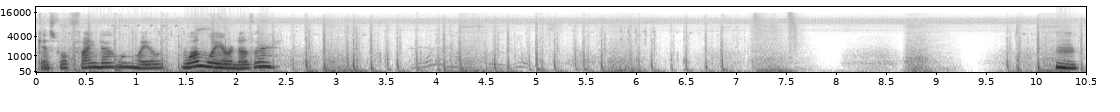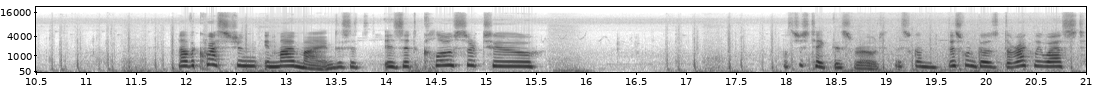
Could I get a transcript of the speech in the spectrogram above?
Guess we'll find out one way, one way or another. Now the question in my mind is it is it closer to Let's just take this road. This one this one goes directly west.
